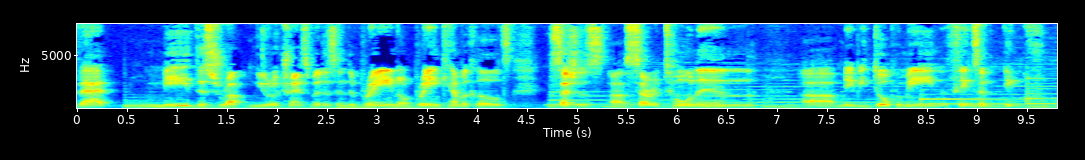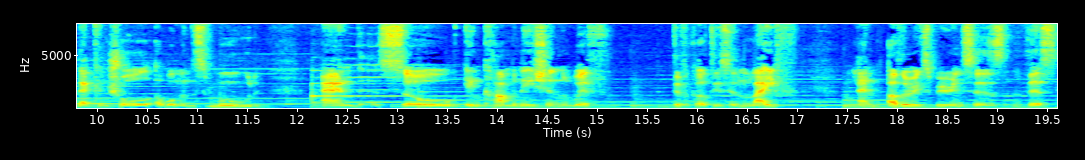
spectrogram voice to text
that may disrupt neurotransmitters in the brain or brain chemicals such as uh, serotonin, uh, maybe dopamine, things that, inc- that control a woman's mood. And so, in combination with difficulties in life and other experiences, this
